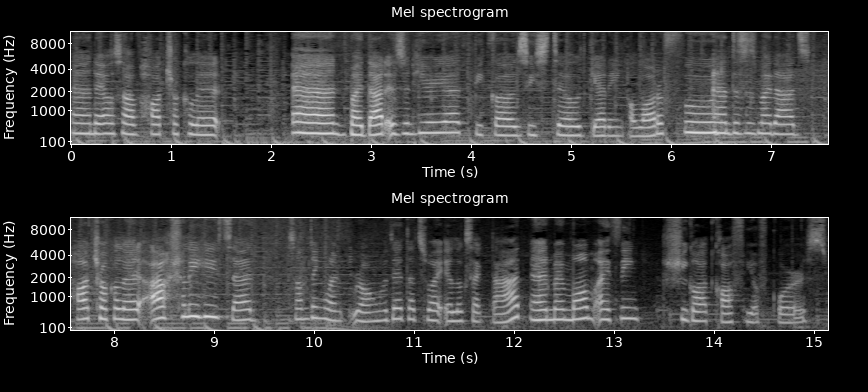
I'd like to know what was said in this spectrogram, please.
And I also have hot chocolate, and my dad isn't here yet because he's still getting a lot of food and this is my dad's hot chocolate actually he said something went wrong with it. That's why it looks like that. And my mom, I think she got coffee, of course.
